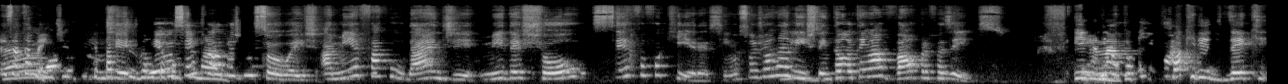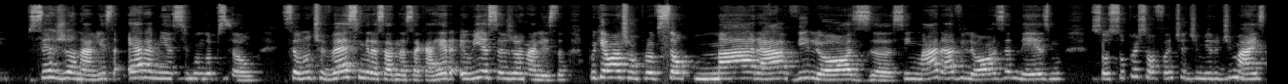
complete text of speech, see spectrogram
Exatamente. tá eu sempre falo para as pessoas, a minha faculdade me deixou ser fofoqueira, assim, eu sou jornalista, então eu tenho aval para fazer isso. E, Renato, só queria dizer que ser jornalista era a minha segunda opção. Se eu não tivesse ingressado nessa carreira, eu ia ser jornalista, porque eu acho uma profissão maravilhosa, assim, maravilhosa mesmo. Sou super sua fã, te admiro demais.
